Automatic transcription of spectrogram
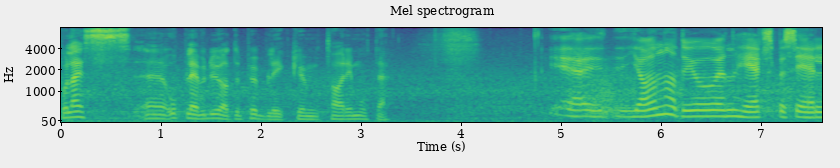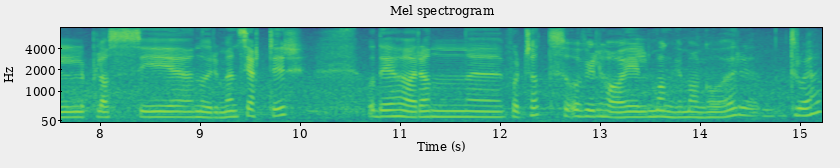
Hvordan opplever du at publikum tar imot det? Jan hadde jo en helt spesiell plass i eh, nordmenns hjerter. Og det har han eh, fortsatt, og vil ha i mange, mange år, tror jeg.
